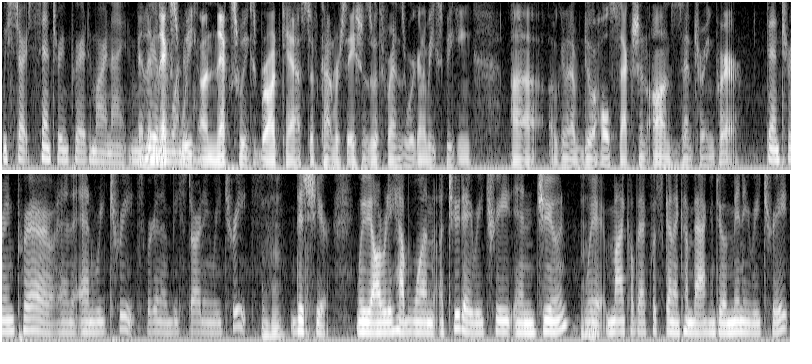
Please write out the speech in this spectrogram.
we start centering prayer tomorrow night. And really then next wonderful. week, on next week's broadcast of Conversations with Friends, we're going to be speaking. Uh, we're going to do a whole section on centering prayer. Centering prayer and, and retreats. We're going to be starting retreats Mm-hmm. this year. We already have one, a two day retreat in June, Mm-hmm. where Michael Beck was going to come back and do a mini retreat.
